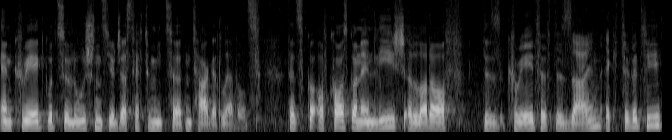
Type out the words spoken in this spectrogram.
and create good solutions, you just have to meet certain target levels. That's, of course, going to unleash a lot of creative design activity,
